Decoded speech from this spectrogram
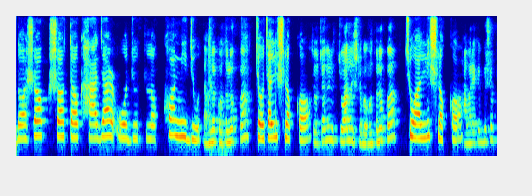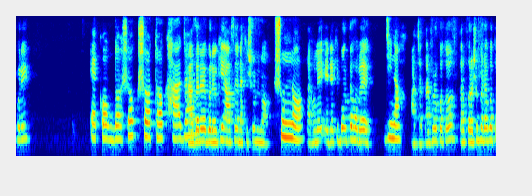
দশক শতক হাজার ও অযুত লক্ষ নিযুত। তাহলে কত লক্ষ? চৌচল্লিশ লক্ষ। চৌচল্লিশ চুয়াল্লিশ লক্ষ কত লক্ষ? চুয়াল্লিশ লক্ষ। আবার একক দশক করি। একক দশক শতক হাজার। হাজারের ঘরে কি আছে নাকি শূন্য? শূন্য। তাহলে এটা কি বলতে হবে? জি না। আচ্ছা তারপরে কত? তারপরে সংখ্যাটা কত?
